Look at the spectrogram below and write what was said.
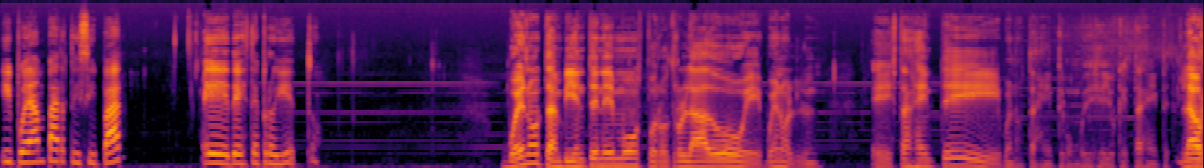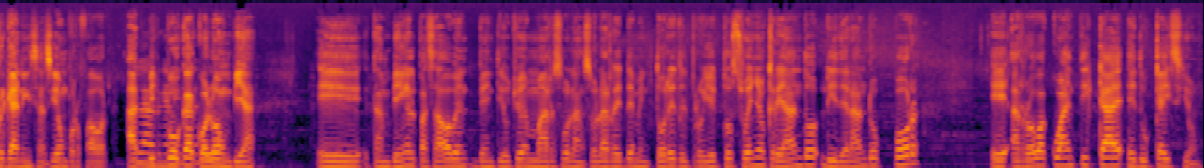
y puedan participar eh, de este proyecto. Bueno, también tenemos por otro lado, eh, bueno, esta gente, bueno, esta gente, como dije yo que esta gente, la organización, por favor, Adbit Boca Colombia, eh, también el pasado 28 de marzo lanzó la red de mentores del proyecto Sueño Creando, liderando por eh, arroba Cuántica Education,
